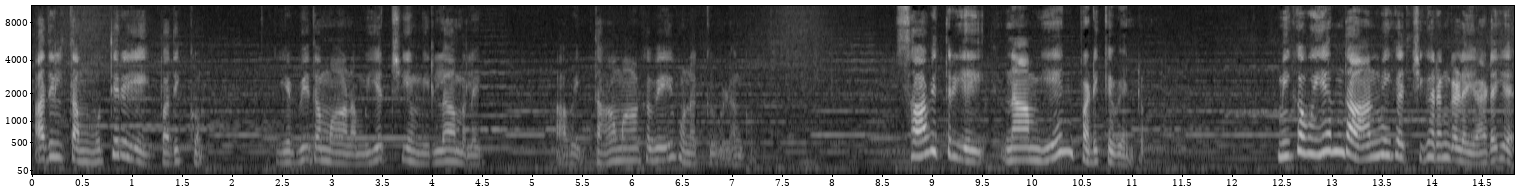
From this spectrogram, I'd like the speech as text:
அதில் தம் முத்திரையை பதிக்கும். எவ்விதமான முயற்சியும் இல்லாமலே அவை தாமாகவே உனக்கு விளங்கும். சாவித்திரியை நாம் ஏன் படிக்க வேண்டும்? மிக உயர்ந்த ஆன்மீக சிகரங்களை அடைய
